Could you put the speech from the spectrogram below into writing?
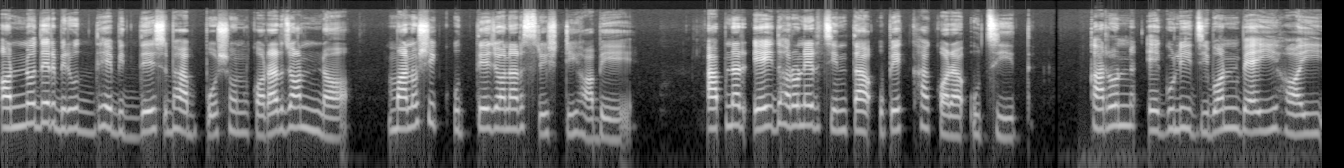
অন্যদের বিরুদ্ধে বিদ্বেষভাব পোষণ করার জন্য মানসিক উত্তেজনার সৃষ্টি হবে। আপনার এই ধরনের চিন্তা উপেক্ষা করা উচিত। কারণ এগুলি জীবনব্যয়ী হয়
